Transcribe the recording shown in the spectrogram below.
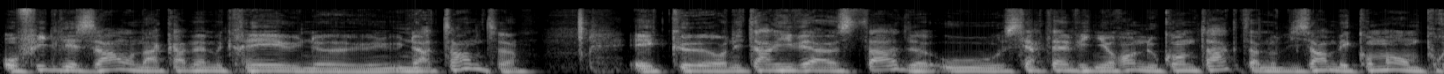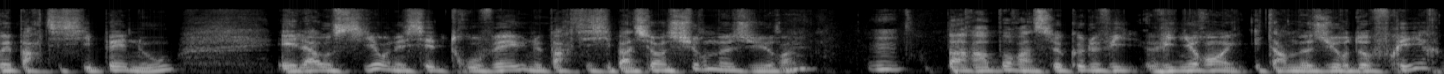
au fil des ans, on a quand même créé une, une attente et qu'on est arrivé à un stade où certains vignerons nous contactent en nous disant mais comment on pourrait participer nous? Et là aussi, on essaie de trouver une participation sur mesure. Hein, mmh. par rapport à ce que le vigneron est en mesure d'offrir,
